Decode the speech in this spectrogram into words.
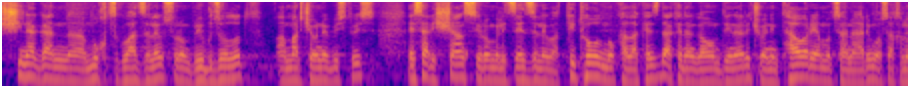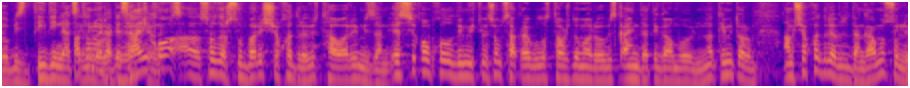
შინაგან მუხტს გვაძლევს რომ ვიბრძოლოთ ამ არჩევნებისთვის. ეს არის შანსი, რომელიც ეძლევა თითოეულ მოქალაქეს და აქედან გამომდინარე ჩვენი მთავარი ამოცანა არის მოსახლეობის დიდი ნაწილი მოგდეს არჩევნებს. აი ხო სოზარ სუბარის შეხვედრების მთავარი მიზანი. ეს იყო მხოლოდ იმისთვის, რომ საკრებულოს თავმჯდომარეობის კანდიდატი გამოვიდნენ, იმიტომ რომ ამ შეხვედრებიდან გამოსული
